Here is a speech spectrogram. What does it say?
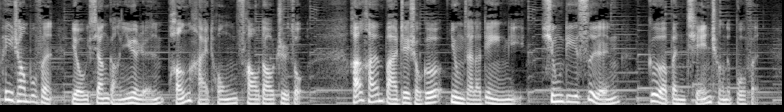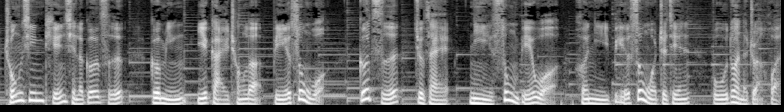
配唱部分由香港音乐人彭海彤操刀制作。韩寒把这首歌用在了电影里兄弟四人各奔前程的部分，重新填写了歌词，歌名也改成了《别送我》，歌词就在你送别我和你别送我之间不断的转换。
